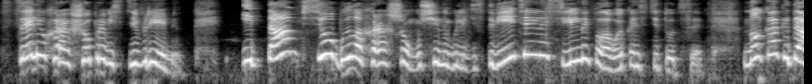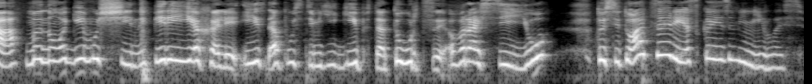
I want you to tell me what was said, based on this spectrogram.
с целью хорошо провести время. И там все было хорошо. Мужчины были действительно сильной половой конституции. Но когда многие мужчины переехали из, допустим, Египта, Турции в Россию, то ситуация резко изменилась.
